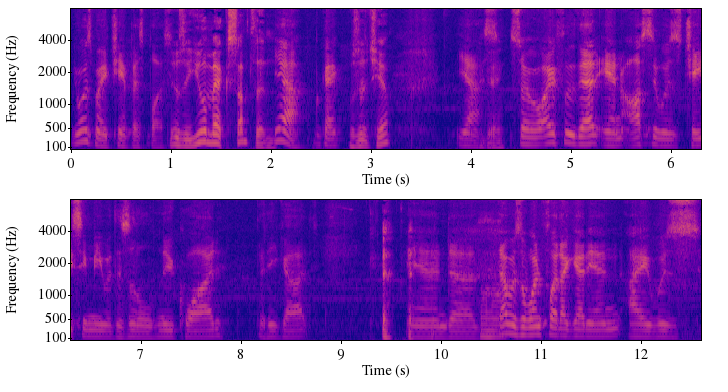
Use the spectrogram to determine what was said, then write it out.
it, was my Champ S Plus. It was a UMX something. Yeah. Okay. Was it a champ? Yeah. Okay. So I flew that, and Austin was chasing me with this little new quad that he got, and uh, that was the one flight I got in. I was,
